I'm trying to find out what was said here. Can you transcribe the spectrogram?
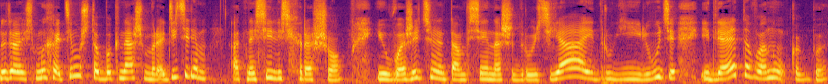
Ну, то есть мы хотим, чтобы к нашим родителям относились хорошо и уважительно там все наши друзья и другие люди. И для этого, ну, как бы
